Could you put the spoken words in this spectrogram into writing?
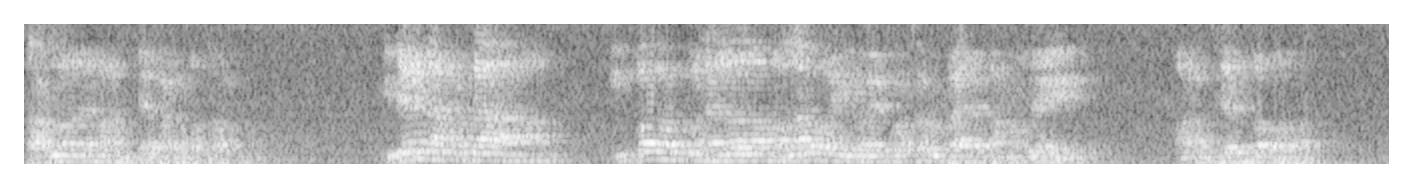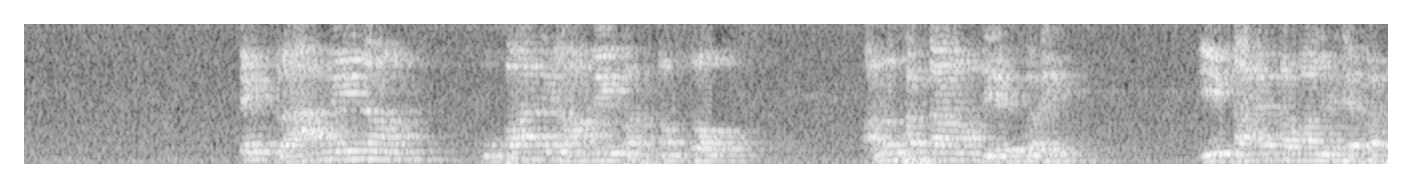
త్వరలోనే మనం చేపట్టబోతా ఉన్నాం. ఇదే కాకుండా ఇంకో రెండు నెలల్లో మళ్ళా ఇరవై కోట్ల రూపాయల పనుల్ని మనం చేసుకోబోతాం. అంటే గ్రామీణ ఉపాధి హామీ పథకంతో అనుసంధానం చేసుకొని ఈ కార్యక్రమాన్ని చేపట్టాలని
